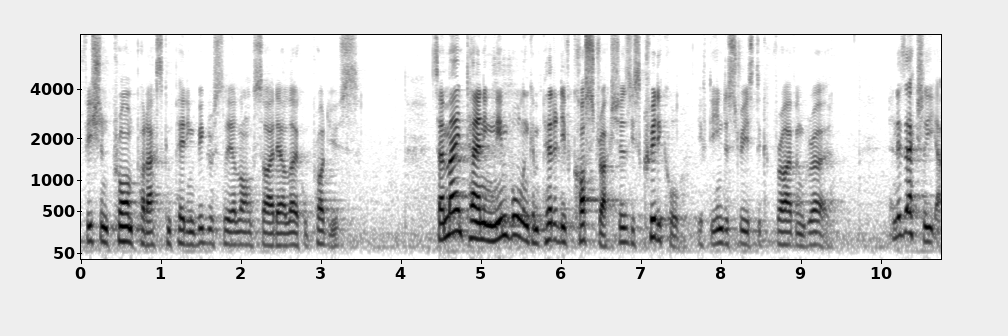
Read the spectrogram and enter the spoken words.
fish and prawn products competing vigorously alongside our local produce. So maintaining nimble and competitive cost structures is critical if the industry is to thrive and grow. And there's actually uh,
